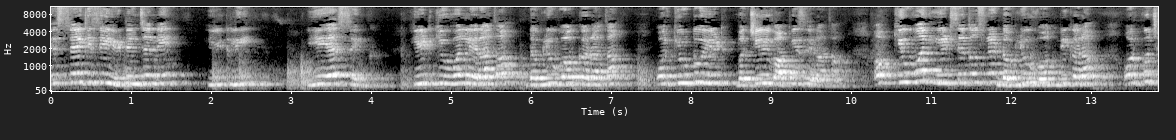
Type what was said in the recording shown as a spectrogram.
इससे किसी हीट इंजन ने हीट ली। ये है सिंक हीट Q1 ले रहा था, W वर्क कर रहा था और Q2 हीट बची हुई वापस ले रहा था. अब Q1 हीट से तो उसने W वर्क भी करा और कुछ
